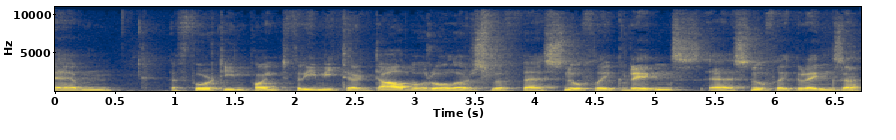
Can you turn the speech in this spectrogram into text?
um, the 14.3 metre Dalbo rollers with uh, snowflake rings. Uh, snowflake rings are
